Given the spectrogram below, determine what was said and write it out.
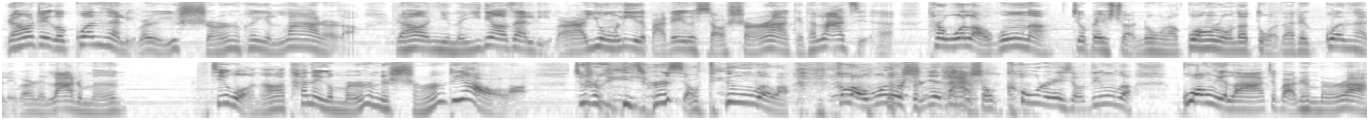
然后这个棺材里边有一绳是可以拉着的，然后你们一定要在里边啊用力的把这个小绳啊给它拉紧。他说我老公呢就被选中了，光荣的躲在这棺材里边得拉着门。结果呢，她那个门上的绳儿掉了，就剩一截小钉子了。她老公就使劲拿手抠着那小钉子，咣一拉就把这门啊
